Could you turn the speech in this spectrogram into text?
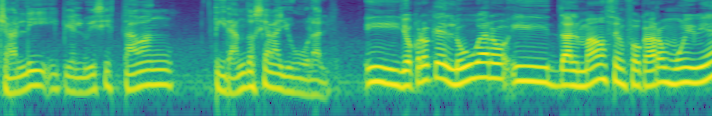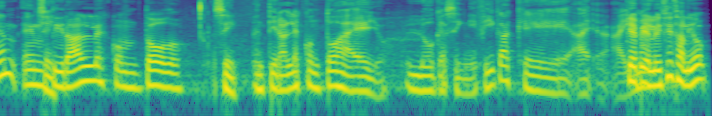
Charlie y Pierluisi estaban tirándose a la yugular. Y yo creo que Lúgaro y Dalmao se enfocaron muy bien en Sí. tirarles con todo. Sí, en tirarles con todos a ellos, lo que significa que hay, hay que una- Pierluisi salió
